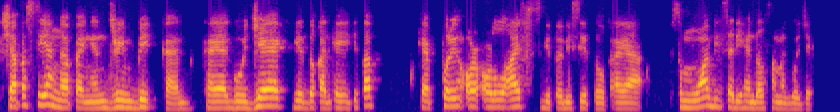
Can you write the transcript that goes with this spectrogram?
Siapa sih yang nggak pengen dream big kan? Kayak Gojek gitu kan. Kayak kita kayak putting our, our lives gitu di situ kayak semua bisa dihandle sama Gojek.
